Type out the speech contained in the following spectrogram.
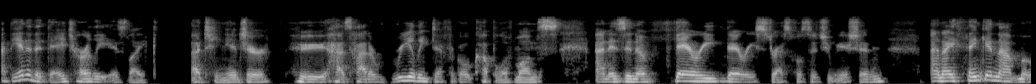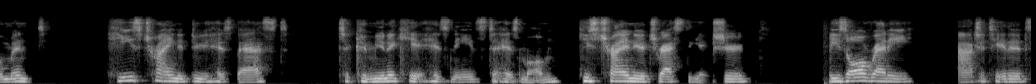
at the end of the day, Charlie is like a teenager who has had a really difficult couple of months and is in a very, very stressful situation. And I think in that moment, he's trying to do his best to communicate his needs to his mom. He's trying to address the issue. He's already agitated,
